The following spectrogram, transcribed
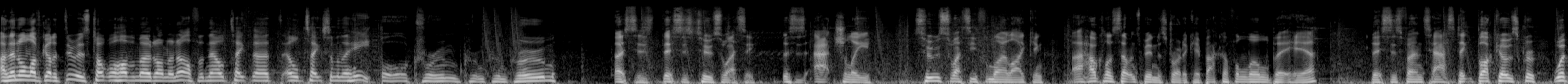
And then all I've got to do is toggle hover mode on and off, and they'll take the it'll take some of the heat. Oh, croom, croom, croom, croom. This is this is too sweaty. This is actually too sweaty for my liking. Uh, how close that one's being destroyed? Okay, back up a little bit here. This is fantastic. Bucko's crew, we're,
